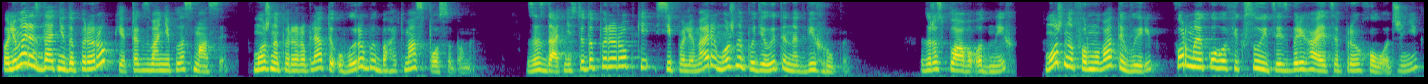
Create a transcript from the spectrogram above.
Полімери здатні до переробки, так звані пластмаси, можна переробляти у вироби багатьма способами. За здатністю до переробки всі полімери можна поділити на дві групи. З розплаву одних можна формувати виріб, форма якого фіксується і зберігається при охолодженні,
